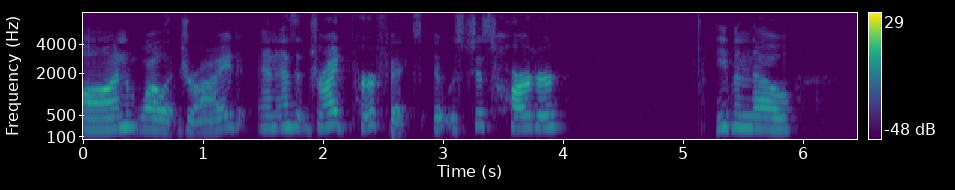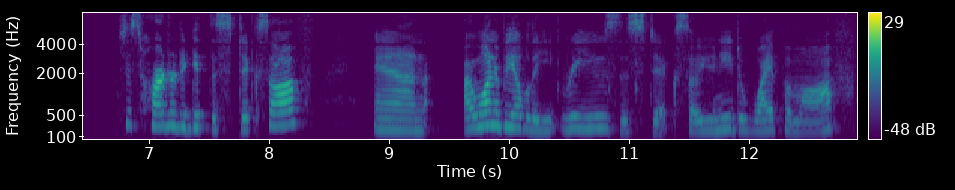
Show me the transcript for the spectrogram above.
on while it dried, and as it dried perfect, it was just harder, even though just harder to get the sticks off, and I want to be able to reuse the sticks, so you need to wipe them off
